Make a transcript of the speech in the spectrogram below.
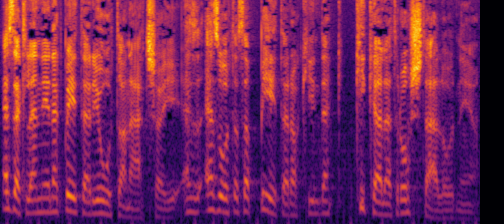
Ezek lennének Péter jó tanácsai. Ez, ez volt az a Péter, akinek ki kellett rostálódnia.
